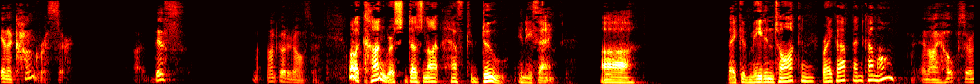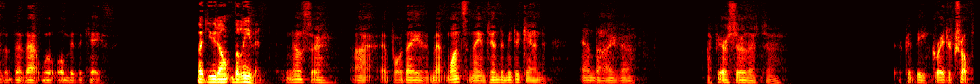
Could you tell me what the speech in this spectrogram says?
in a Congress, sir, uh, this, not, not, good at all, sir. Well, a Congress does not have to do anything. Uh, they could meet and talk and break up and come home. And I hope, sir, that that, that will, will be the case. But you don't believe it? No, sir uh, for they met once and they intend to meet again. And I, uh, I fear, sir, that uh, there could be greater trouble.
